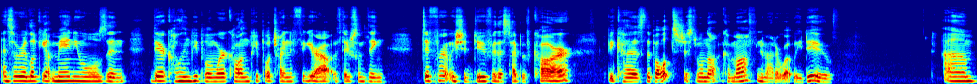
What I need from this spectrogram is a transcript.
And so we're looking at manuals, and they're calling people, and we're calling people, trying to figure out if there's something different we should do for this type of car, because the bolts just will not come off no matter what we do. Um,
